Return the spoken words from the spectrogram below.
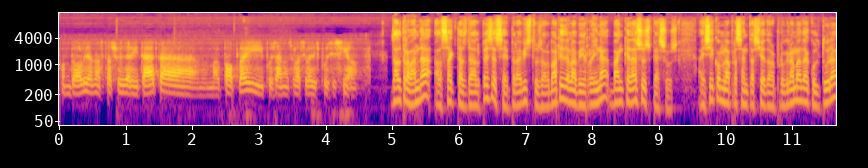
condol i la nostra solidaritat eh, amb el poble i posant-nos a la seva disposició. D'altra banda, els actes del PSC previstos al barri de la Virreina van quedar suspesos, així com la presentació del programa de cultura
